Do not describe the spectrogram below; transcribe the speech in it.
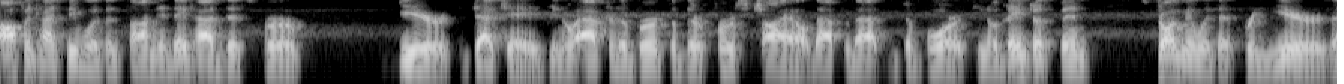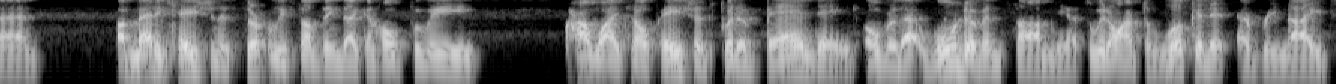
oftentimes people with insomnia, they've had this for years, decades, you know, after the birth of their first child, after that divorce, you know, they've just been struggling with it for years. And a medication is certainly something that can hopefully how I tell patients put a band aid over that wound of insomnia so we don't have to look at it every night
